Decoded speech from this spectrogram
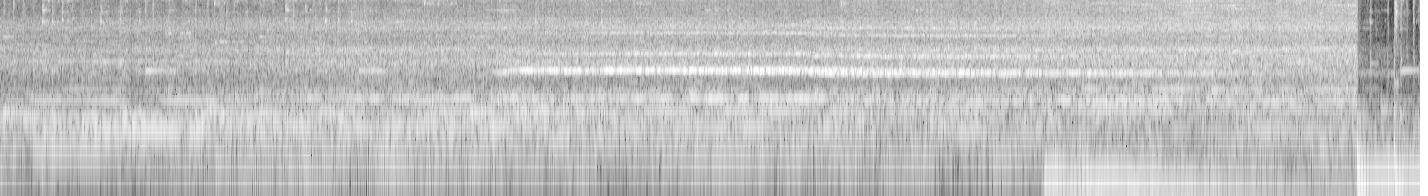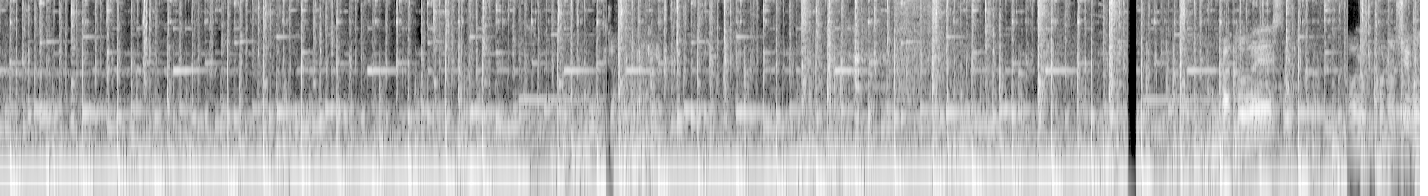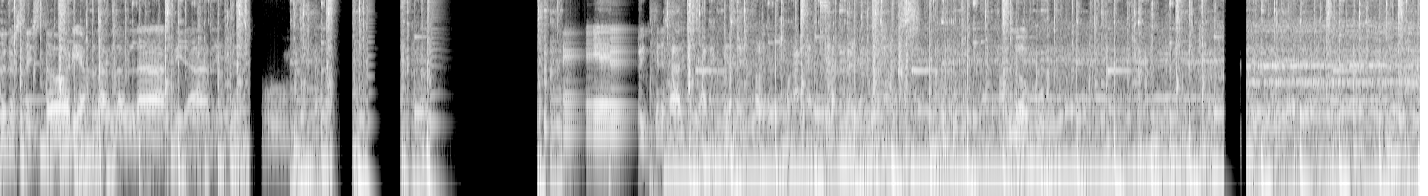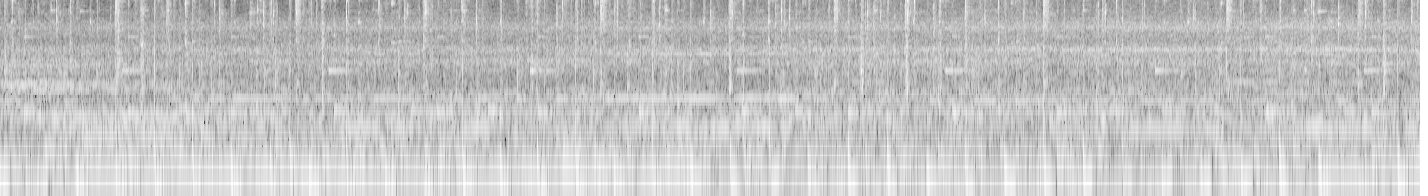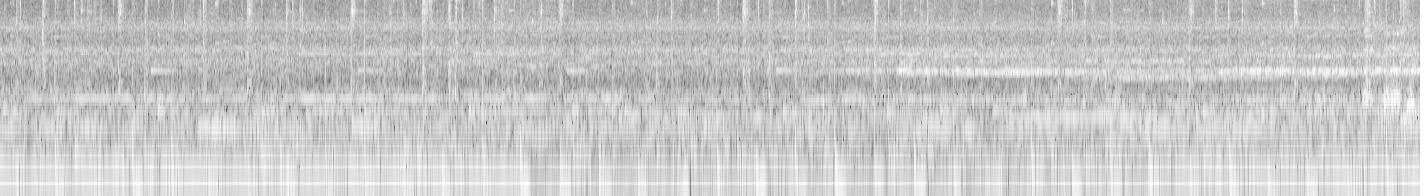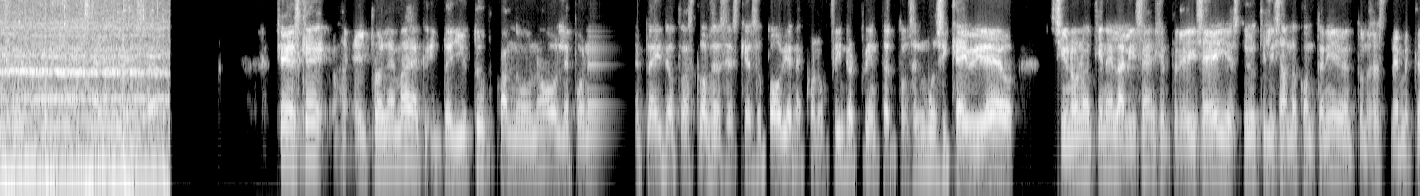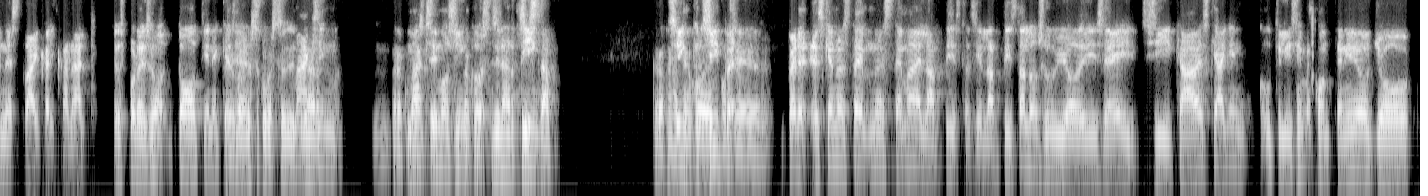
Interesante, la por acá, como más, más loco. Problema de, YouTube cuando uno le pone play de otras cosas es que eso todo viene con un fingerprint, entonces música y video, si uno no tiene la licencia, entonces le dice, hey, estoy utilizando contenido, entonces le meten strike al canal. Entonces por eso todo tiene que ser máximo, máximo cinco, de un artista. Creo que no cinco, sí, pero, pero, es que no es, no es tema del artista. Si el artista lo subió y dice, hey, si cada vez que alguien utilice mi contenido, yo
